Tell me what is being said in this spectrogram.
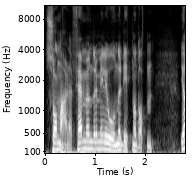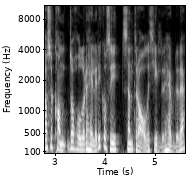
sånn er det, 500 millioner ditten og datten. Ja, så, kan, så holder det heller ikke å si sentrale kilder hevder det,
